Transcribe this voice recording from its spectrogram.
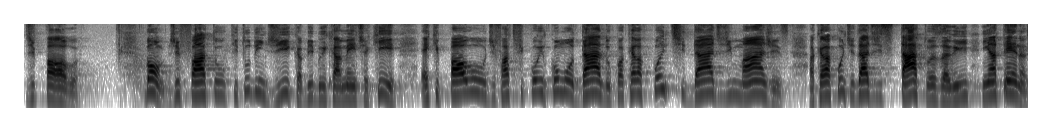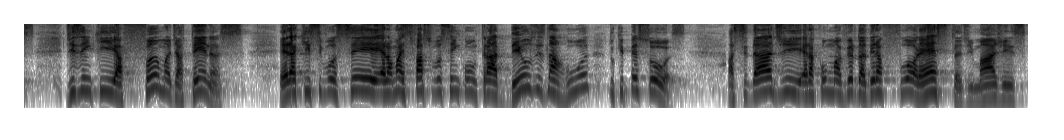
de Paulo? Bom, de fato, o que tudo indica biblicamente aqui é que Paulo, de fato, ficou incomodado com aquela quantidade de imagens, aquela quantidade de estátuas ali em Atenas. Dizem que a fama de Atenas era que se você era mais fácil você encontrar deuses na rua do que pessoas. A cidade era como uma verdadeira floresta de imagens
